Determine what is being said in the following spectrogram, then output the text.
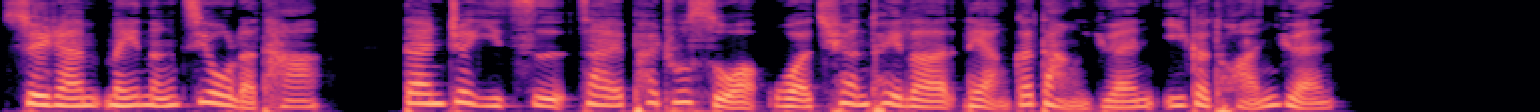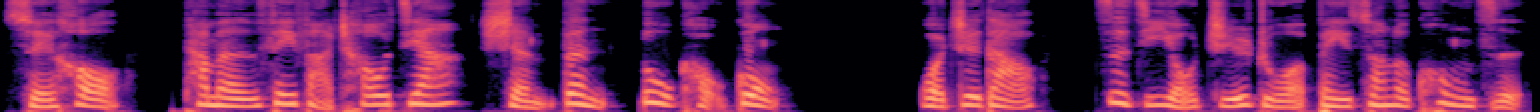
虽然没能救了他，但这一次在派出所，我劝退了两个党员，一个团员。随后他们非法抄家、审问、录口供，我知道。自己有执着，被钻了空子，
